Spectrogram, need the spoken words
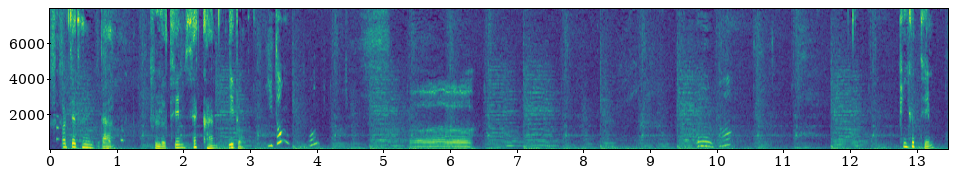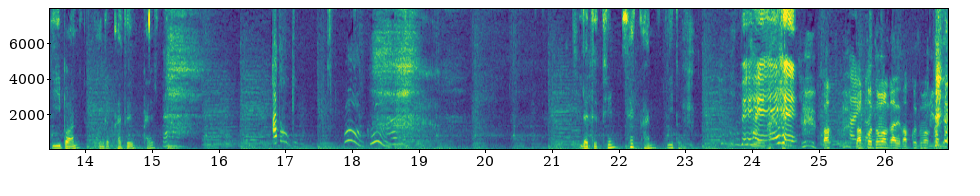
첫 번째 턴입니다. 블루팀 3칸 이동. 이동? 어, 오, 핑크팀 2번 공격카드 발동. 레드팀 3칸 이동. 왜? 막, 다행이다. 맞고 도망가네, 맞고 도망가네.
